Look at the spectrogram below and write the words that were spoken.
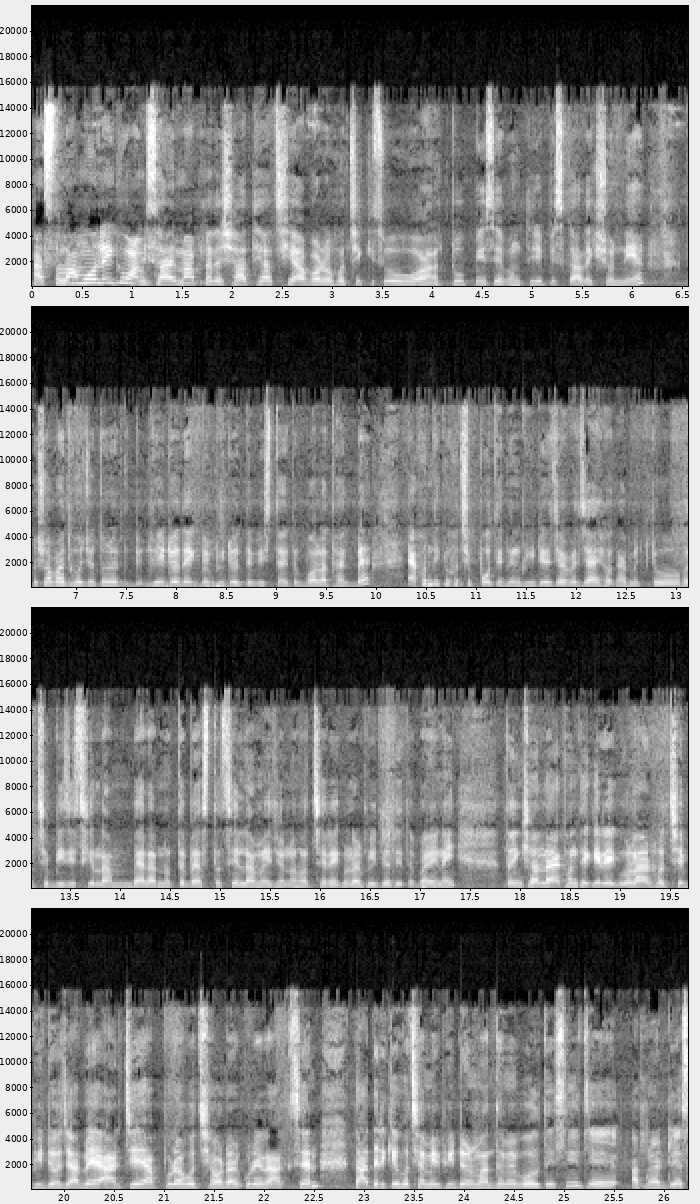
আসসালামু আলাইকুম, আমি সাইমা আপনাদের সাথে আছি। আবারও হচ্ছে কিছু টু পিস এবং থ্রি পিস কালেকশন নিয়ে। তো সবাই ধৈর্য ধরে ভিডিও দেখবেন, ভিডিওতে বিস্তারিত বলা থাকবে। এখন থেকে হচ্ছে প্রতিদিন ভিডিও যাবে। যাই হোক, আমি একটু হচ্ছে বিজি ছিলাম, বেড়ানোতে ব্যস্ত ছিলাম এই জন্য হচ্ছে রেগুলার ভিডিও দিতে পারি নাই। তো ইনশাল্লাহ এখন থেকে রেগুলার হচ্ছে ভিডিও যাবে। আর যে আপুরা হচ্ছে অর্ডার করে রাখছেন, তাদেরকে হচ্ছে আমি ভিডিওর মাধ্যমে বলতেছি যে, আপনার ড্রেস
